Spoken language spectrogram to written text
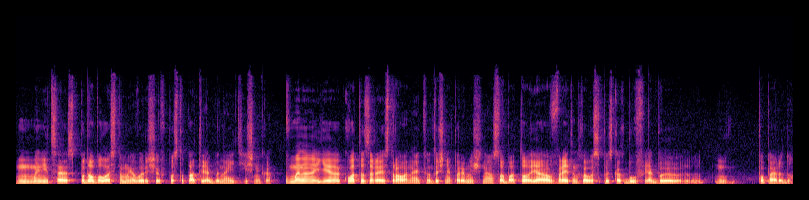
мені це сподобалось, тому я вирішив поступати якби на айтішника. В мене є квота зареєстрована як внутрішньо переміщена особа, то я в рейтингових списках був якби попереду.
